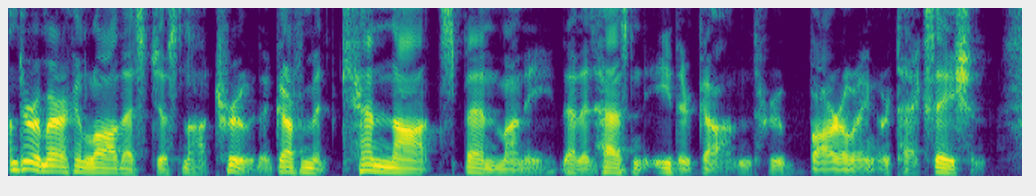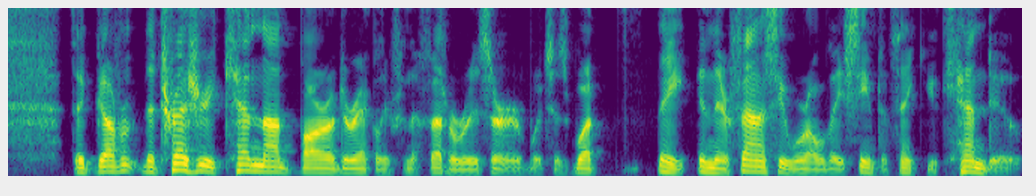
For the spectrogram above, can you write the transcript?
under American law. That's just not true. The government cannot spend money that it hasn't either gotten through borrowing or taxation. The government, the Treasury cannot borrow directly from the Federal Reserve, which is what they, in their fantasy world, they seem to think you can do.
